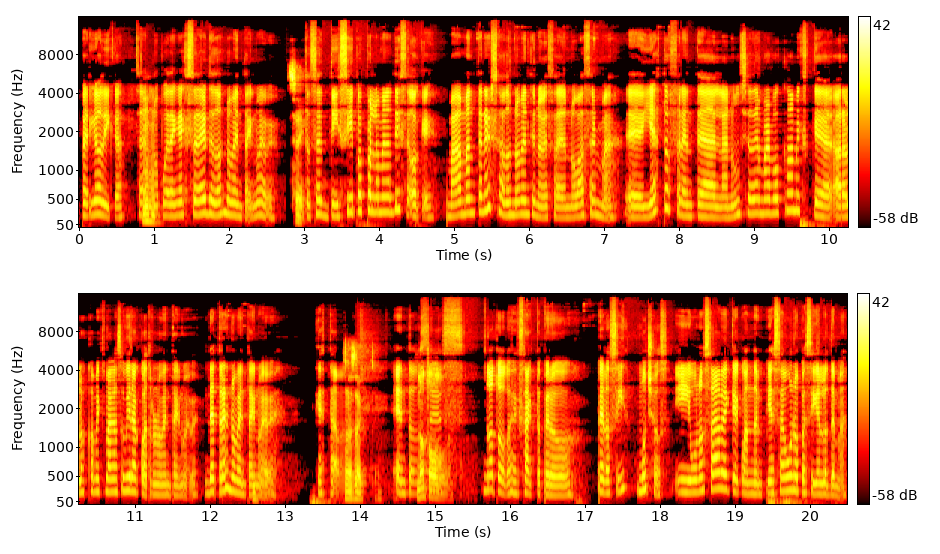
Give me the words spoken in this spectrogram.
periódicas, o sea, no pueden exceder de 2.99. Entonces DC pues por lo menos dice, ok, va a mantenerse a 2.99, o sea, no va a ser más. Eh, y esto frente al anuncio de Marvel Comics, que ahora los cómics van a subir a 4.99, de 3.99 que estaban. Exacto. Entonces, no todos. No todos, exacto, pero pero sí, muchos. Y uno sabe que cuando empieza uno, pues siguen los demás.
